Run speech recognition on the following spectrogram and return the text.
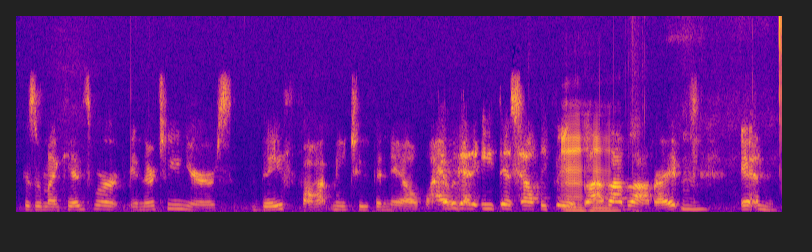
because when my kids were in their teen years, they fought me tooth and nail. Why we got to eat this healthy food? Blah Mhm. blah blah. Right? And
